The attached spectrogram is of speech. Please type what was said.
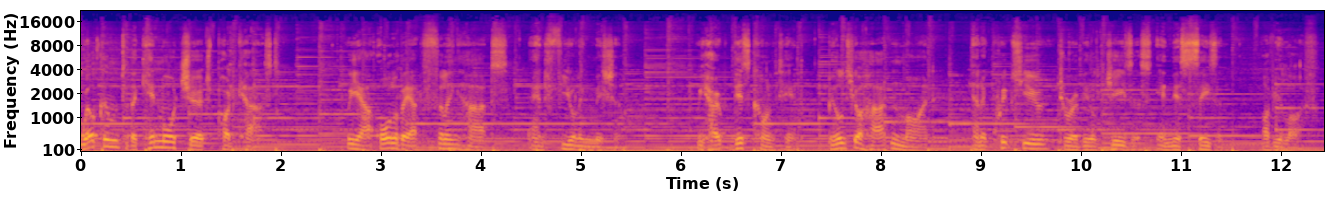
Welcome to the Kenmore Church podcast. We are all about filling hearts and fueling mission. We hope this content builds your heart and mind and equips you to reveal Jesus in this season of your life.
